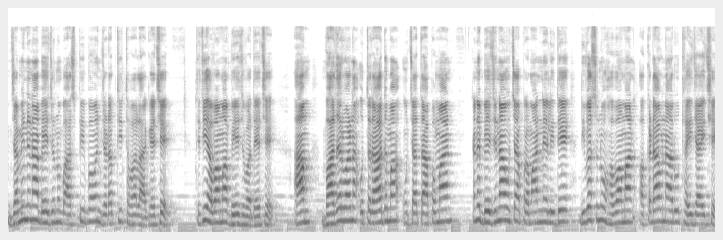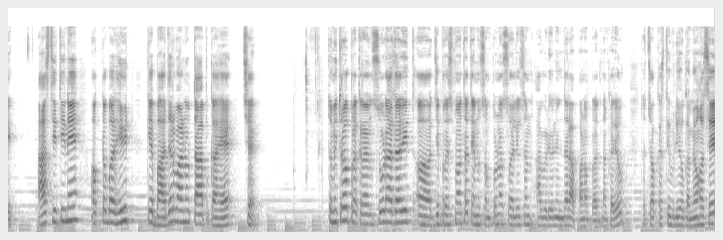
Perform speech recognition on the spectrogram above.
જમીનના ભેજનું બાષ્પીભવન ઝડપથી થવા લાગે છે. તેથી હવામાં ભેજ વધે છે. આમ, ભાદરવાના ઉત્તરાર્ધમાં ઊંચા તાપમાન અને ભેજના ઊંચા પ્રમાણને લીધે દિવસનું હવામાન અકળાવનારું થઈ જાય છે. આ સ્થિતિને ઓક્ટોબર હીટ કે ભાદરવાનો તાપ કહે છે. તો મિત્રો, પ્રકરણ સોળ આધારિત જે પ્રશ્નો હતા તેનું સંપૂર્ણ સોલ્યુશન આ વિડીયોની અંદર આપવાનો પ્રયત્ન કર્યો. તો ચોક્કસથી વીડિયો ગમ્યો હશે,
